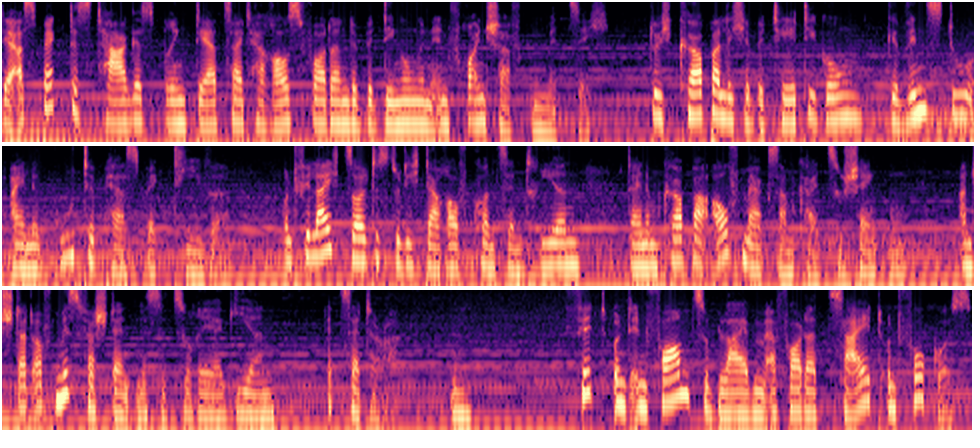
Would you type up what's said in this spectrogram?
Der Aspekt des Tages bringt derzeit herausfordernde Bedingungen in Freundschaften mit sich. Durch körperliche Betätigung gewinnst du eine gute Perspektive und vielleicht solltest du dich darauf konzentrieren, deinem Körper Aufmerksamkeit zu schenken, anstatt auf Missverständnisse zu reagieren, etc. Hm. Fit und in Form zu bleiben erfordert Zeit und Fokus,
